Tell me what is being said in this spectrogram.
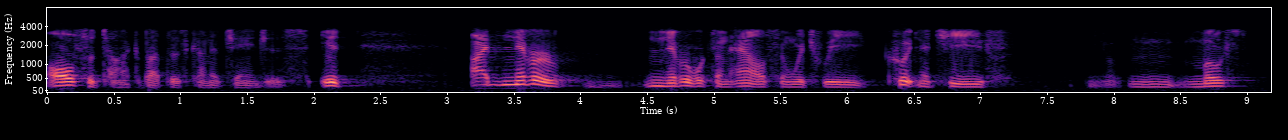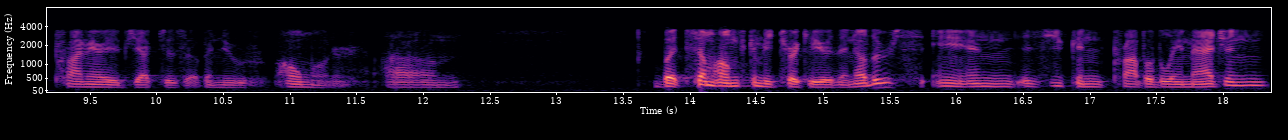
also talk about those kind of changes. It I've never never worked on a house in which we couldn't achieve you know, m- most primary objectives of a new homeowner. Um, but some homes can be trickier than others, and as you can probably imagine,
